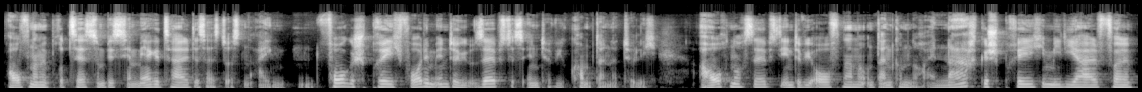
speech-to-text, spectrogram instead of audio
Aufnahmeprozess so ein bisschen mehr geteilt. Das heißt, du hast ein eigenes Vorgespräch vor dem Interview selbst. Das Interview kommt dann natürlich auch noch selbst, die Interviewaufnahme. Und dann kommt noch ein Nachgespräch im Idealfall,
